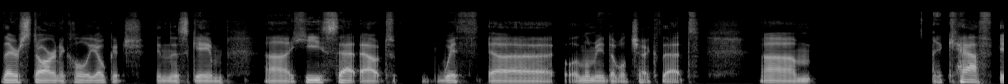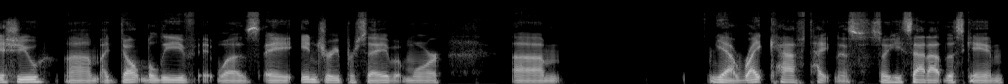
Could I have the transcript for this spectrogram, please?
their star Nikola Jokic in this game. Uh, he sat out with uh, let me double check that. Um, a calf issue. Um, I don't believe it was a injury per se, but more, um, yeah, right calf tightness. So he sat out this game.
